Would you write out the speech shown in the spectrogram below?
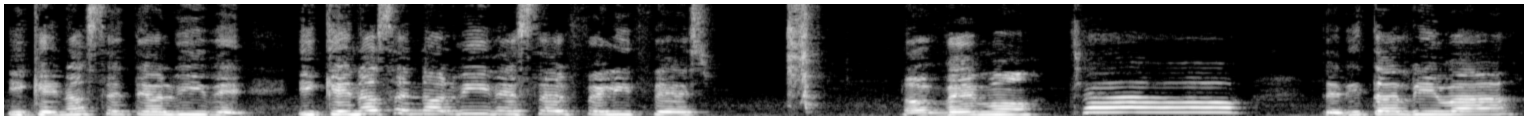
y que no se te olvide, y que no se nos olvide ser felices. Nos vemos. Chao. Dedito arriba.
